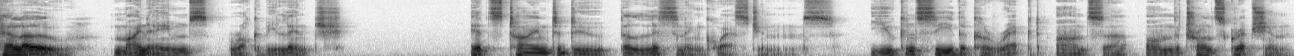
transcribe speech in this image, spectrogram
Hello, my name's Rokeby Lynch. It's time to do the listening questions. You can see the correct answer on the transcription.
